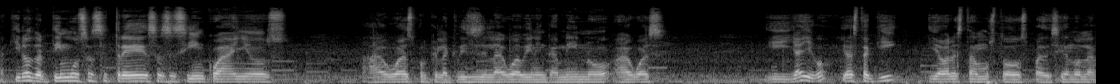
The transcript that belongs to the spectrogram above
Aquí lo advertimos hace tres, hace cinco años, aguas, porque la crisis del agua viene en camino, aguas, y ya llegó, ya está aquí y ahora estamos todos padeciéndola.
